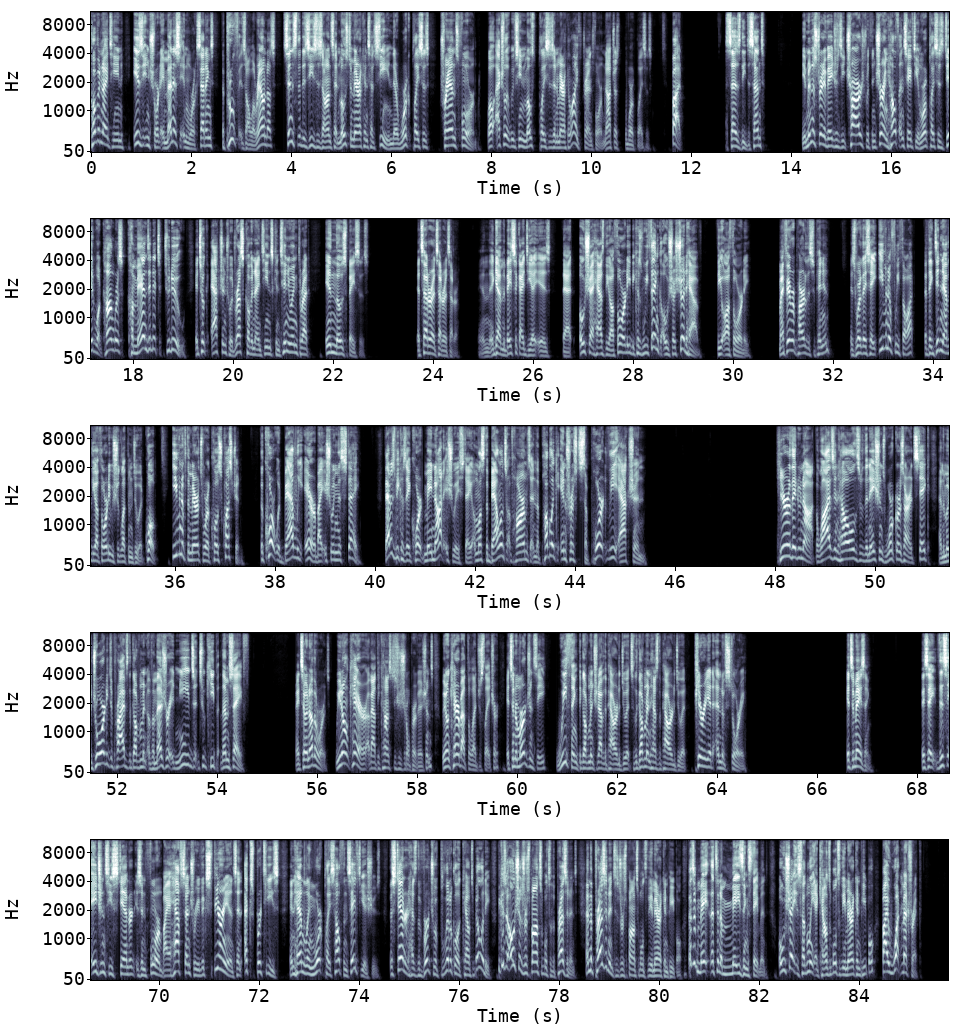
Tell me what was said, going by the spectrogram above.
COVID 19 is, in short, a menace in work settings. The proof is all around us. Since the disease's onset, most Americans have seen their workplaces transformed. Well, actually, we've seen most places in American life transformed, not just the workplaces. But, says the dissent, the administrative agency charged with ensuring health and safety in workplaces did what Congress commanded it to do. It took action to address COVID 19's continuing threat in those spaces, et cetera, et cetera, et cetera. And again, the basic idea is that OSHA has the authority because we think OSHA should have the authority. My favorite part of this opinion is where they say, even if we thought that they didn't have the authority, we should let them do it. Quote, even if the merits were a close question, the court would badly err by issuing this stay. That is because a court may not issue a stay unless the balance of harms and the public interest support the action. Here they do not. The lives and healths of the nation's workers are at stake, and the majority deprives the government of a measure it needs to keep them safe. Right? So, in other words, we don't care about the constitutional provisions. We don't care about the legislature. It's an emergency. We think the government should have the power to do it, so the government has the power to do it. Period. End of story. It's amazing. They say this agency's standard is informed by a half century of experience and expertise in handling workplace health and safety issues. The standard has the virtue of political accountability because OSHA is responsible to the president, and the president is responsible to the American people. That's, ama- that's an amazing statement. OSHA is suddenly accountable to the American people? By what metric?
